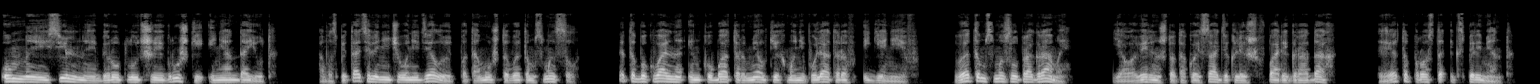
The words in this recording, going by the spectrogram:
Умные и сильные берут лучшие игрушки и не отдают. А воспитатели ничего не делают, потому что в этом смысл. Это буквально инкубатор мелких манипуляторов и гениев. В этом смысл программы. Я уверен, что такой садик лишь в паре городах, и это просто эксперимент.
